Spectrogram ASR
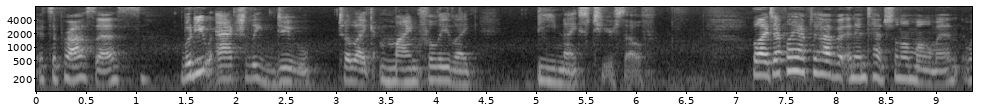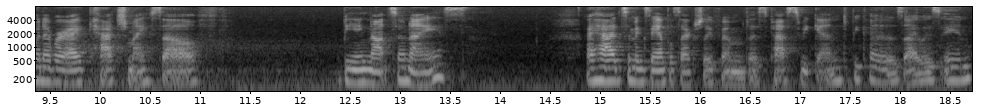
It's a process. What do you actually do to like mindfully like be nice to yourself? Well, I definitely have to have an intentional moment whenever I catch myself being not so nice. I had some examples actually from this past weekend because I was in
